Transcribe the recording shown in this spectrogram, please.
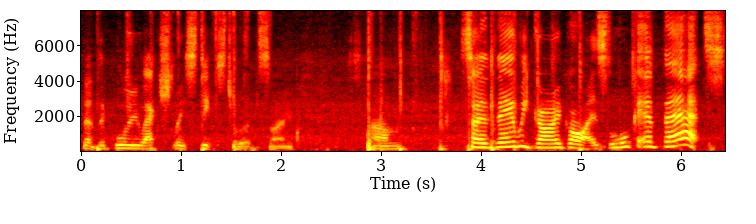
that the glue actually sticks to it. So, um, so there we go, guys. Look at that.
